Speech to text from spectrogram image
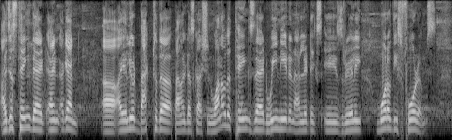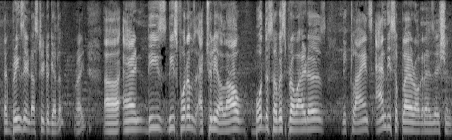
I just think that, and again, uh, I allude back to the panel discussion. One of the things that we need in analytics is really more of these forums that brings the industry together, right? Uh, and these these forums actually allow both the service providers, the clients, and the supplier organization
